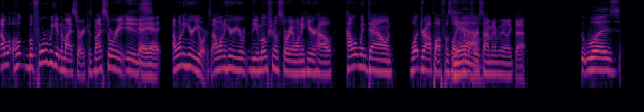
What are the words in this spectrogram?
I will hold before we get into my story because my story is yeah, yeah. I want to hear yours. I want to hear your the emotional story. I want to hear how how it went down, what drop off was like for the first time, and everything like that. It was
